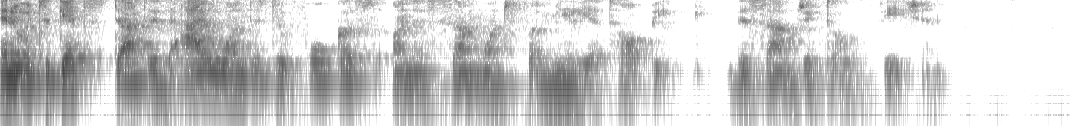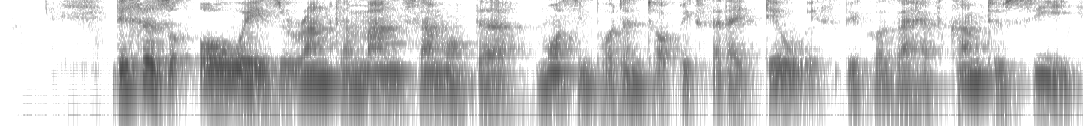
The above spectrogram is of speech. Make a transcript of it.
Anyway, to get started, I wanted to focus on a somewhat familiar topic the subject of vision. This has always ranked among some of the most important topics that I deal with because I have come to see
